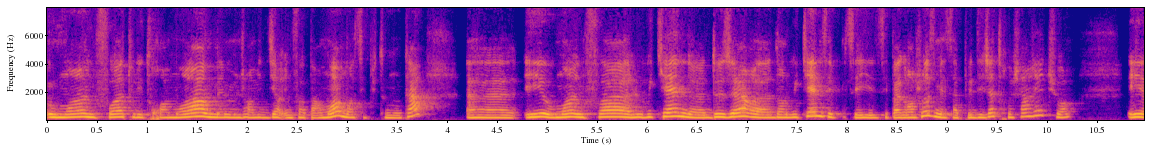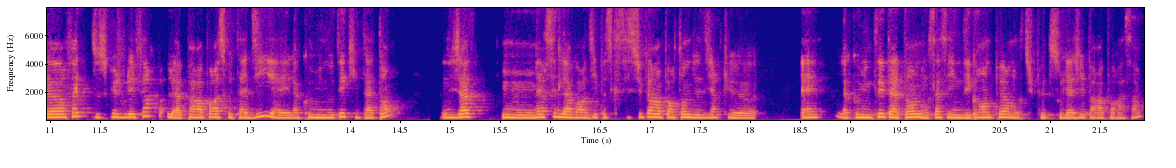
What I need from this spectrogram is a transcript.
au moins une fois tous les trois mois, même j'ai envie de dire une fois par mois, moi c'est plutôt mon cas. Et au moins une fois le week-end, deux heures dans le week-end, c'est pas grand-chose, mais ça peut déjà te recharger, tu vois. Et en fait, ce que je voulais faire par rapport à ce que tu as dit et la communauté qui t'attend, déjà, merci de l'avoir dit parce que c'est super important de dire que la communauté t'attend. Donc ça, c'est une des grandes peurs. Donc tu peux te soulager par rapport à ça.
